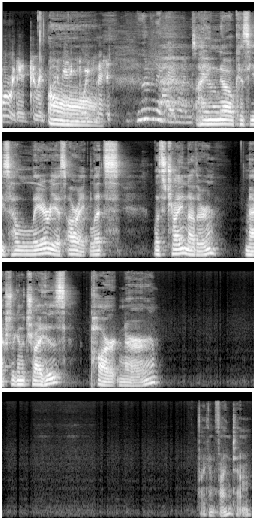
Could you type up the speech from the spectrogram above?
Forwarded to an automatic Aw. voice message. He would have been a good one too. I know because he's hilarious. All right, let's let's try another. I'm actually going to try his partner. If I can find him,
